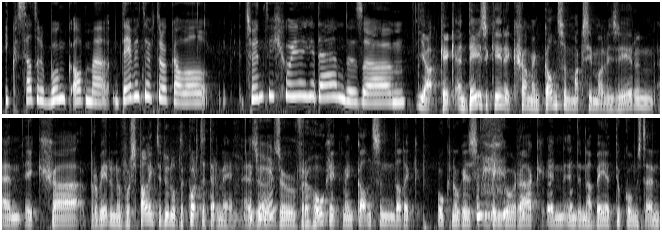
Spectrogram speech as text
ik zat er bonk op, maar David heeft er ook al wel twintig goede gedaan. Dus, um... Ja, kijk, en deze keer ik ga mijn kansen maximaliseren en ik ga proberen een voorspelling te doen op de korte termijn. Okay. Zo, zo, verhoog ik mijn kansen dat ik ook nog eens bingo raak in, in de nabije toekomst. En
